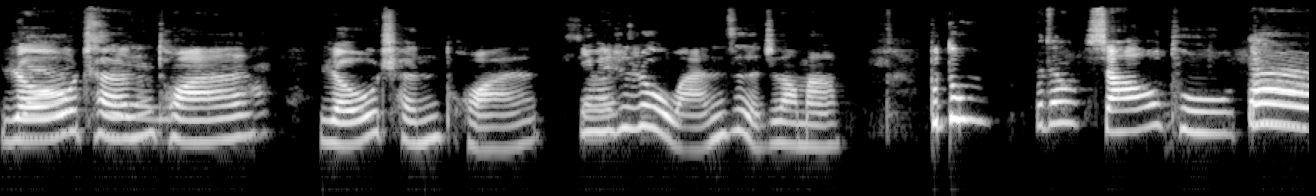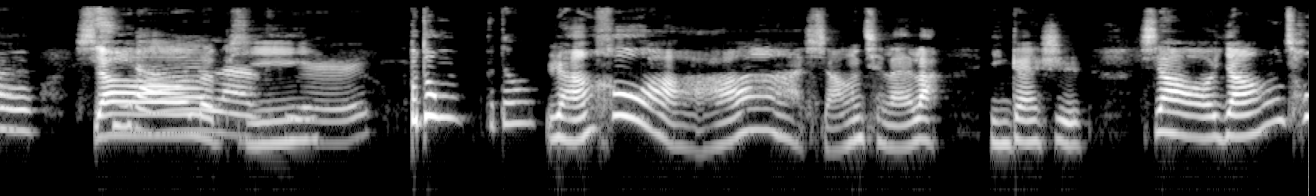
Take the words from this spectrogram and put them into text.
揉成团，揉成团，因为是肉丸子，知道吗？扑咚，扑咚，小土豆削了皮，扑咚，扑咚，然后啊啊，想起来了，应该是小洋葱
